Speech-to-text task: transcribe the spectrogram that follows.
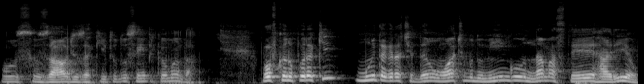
os, os áudios aqui, tudo sempre que eu mandar. Vou ficando por aqui. Muita gratidão, um ótimo domingo. Namastê, Harion.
